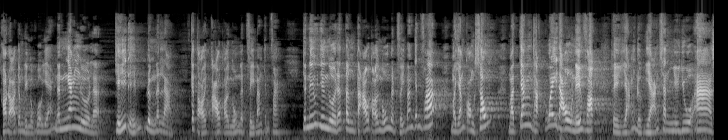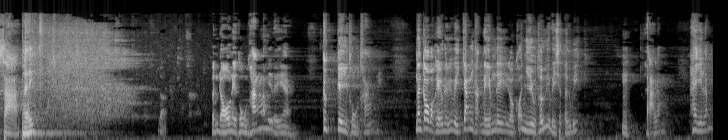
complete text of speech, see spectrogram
Họ đỏ trong địa ngục vô gián. Nên ngăn ngừa là chỉ điểm, đừng nên làm cái tội tạo tội ngũ nghịch phỉ bán chánh pháp. Chứ nếu như người đã từng tạo tội ngũ nghịch phỉ bán chánh pháp mà vẫn còn sống, mà chân thật quay đầu niệm phật thì vẫn được giảng sanh như vua a xà thế? Tịnh độ này thù thắng lắm quý vị nha. Cực kỳ thù thắng. Nên câu bạc hiệu này quý vị chân thật niệm đi rồi có nhiều thứ quý vị sẽ tự biết. Ừ, lạ lắm hay lắm.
